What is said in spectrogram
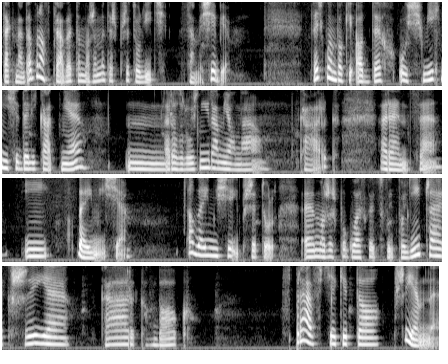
tak na dobrą sprawę, to możemy też przytulić same siebie. Weź głęboki oddech, uśmiechnij się delikatnie, mm, rozluźnij ramiona, kark, ręce i obejmij się. Obejmij się i przytul. E, możesz pogłaskać swój policzek, szyję, kark, bok. Sprawdź, jakie to przyjemne.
